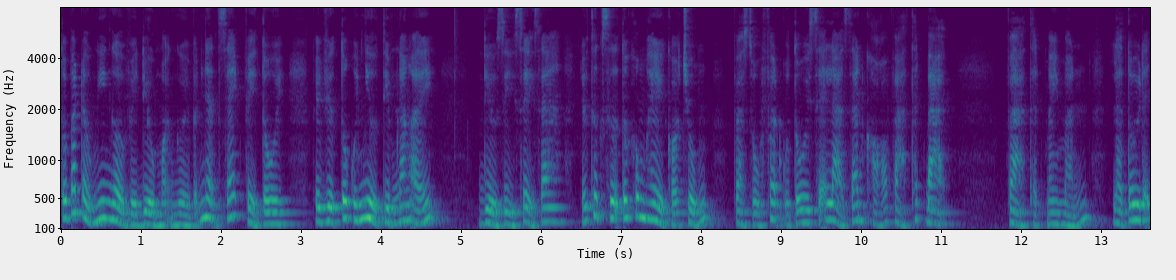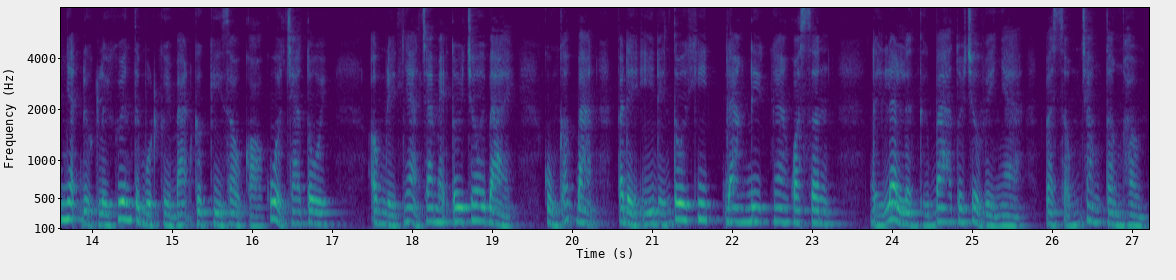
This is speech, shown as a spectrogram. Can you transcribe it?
tôi bắt đầu nghi ngờ về điều mọi người vẫn nhận xét về tôi, về việc tôi có nhiều tiềm năng ấy. Điều gì xảy ra nếu thực sự tôi không hề có chúng và số phận của tôi sẽ là gian khó và thất bại. Và thật may mắn là tôi đã nhận được lời khuyên từ một người bạn cực kỳ giàu có của cha tôi. Ông đến nhà cha mẹ tôi chơi bài cùng các bạn và để ý đến tôi khi đang đi ngang qua sân. Đấy là lần thứ ba tôi trở về nhà và sống trong tầng hầm.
